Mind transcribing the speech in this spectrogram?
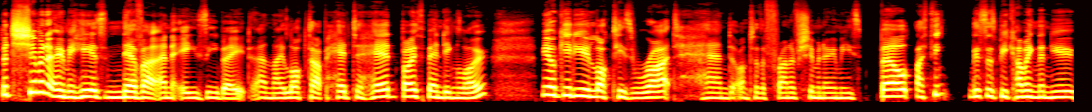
But Shimanoumi, he is never an easy beat. And they locked up head to head, both bending low. Myogiryu locked his right hand onto the front of Shimanoumi's belt. I think this is becoming the new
